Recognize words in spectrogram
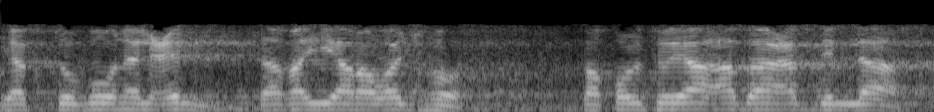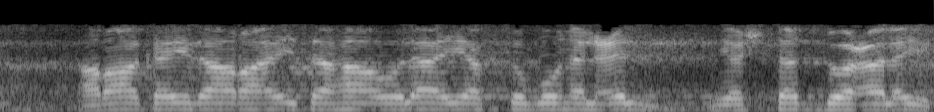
يكتبون العلم تغير وجهه. فقلت يا أبا عبد الله أراك إذا رأيت هؤلاء يكتبون العلم يشتد عليك؟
